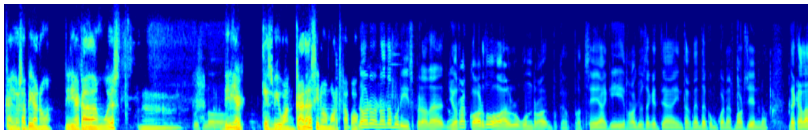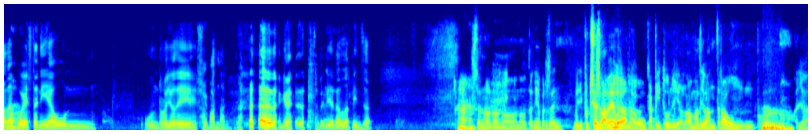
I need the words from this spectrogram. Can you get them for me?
que jo sàpiga no. Diria que Adam West mm, Pues no. diria que es viu encara si no ha mort fa poc. No, no, no de morir, però de... jo recordo algun rotllo, que pot ser aquí rotllos d'aquests a internet de com quan es mor gent, no? De que l'Adam Ah. West tenia un un rotllo de soy Batman, de que se li havia anat la pinça. Uh -huh. No, no, no, no ho tenia present. Vull dir, potser es va veure Jo- en algun capítol i a l'home li va entrar un... Allò...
